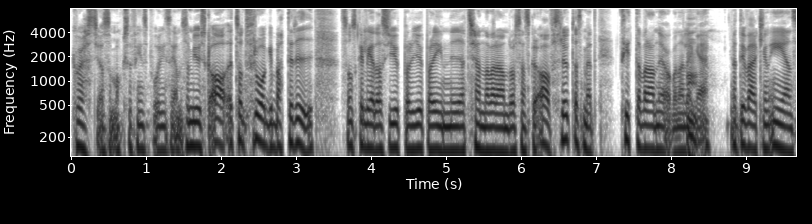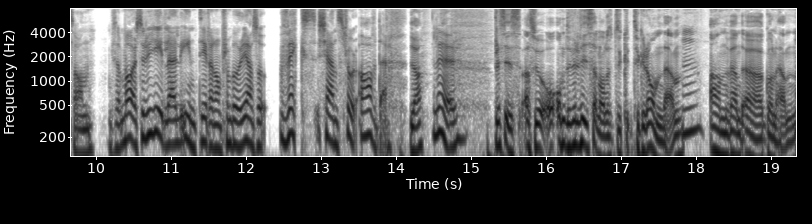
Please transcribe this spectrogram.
Question som också finns på vår Instagram. Som ju ska, ett sånt frågebatteri som ska leda oss djupare och djupare in i att känna varandra och sen ska det avslutas med att titta varandra i ögonen Mm. länge. Att det verkligen är en sån, liksom, vare sig du gillar eller inte gillar dem från början så väcks känslor av det. ja, Eller hur? Precis. Alltså, om du vill visa någon att du ty- tycker om den, Mm. använd ögonen.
